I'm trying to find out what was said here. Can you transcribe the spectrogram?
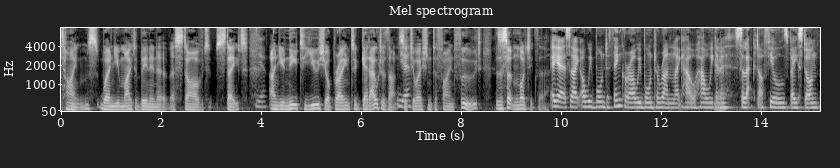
times when you might have been in a, a starved state Yeah. and you need to use your brain to get out of that Yeah. situation to find food, there's a certain logic there. Uh, Yeah, it's like, are we born to think or are we born to run? Like, how, how are we going to Yeah. select our fuels based on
